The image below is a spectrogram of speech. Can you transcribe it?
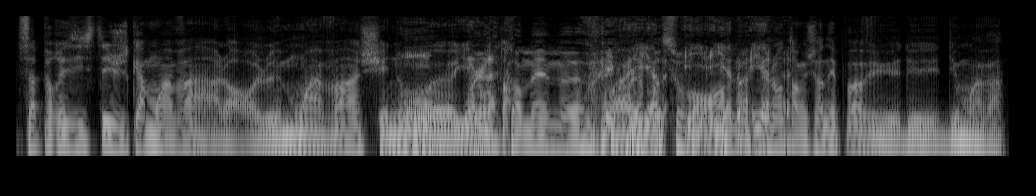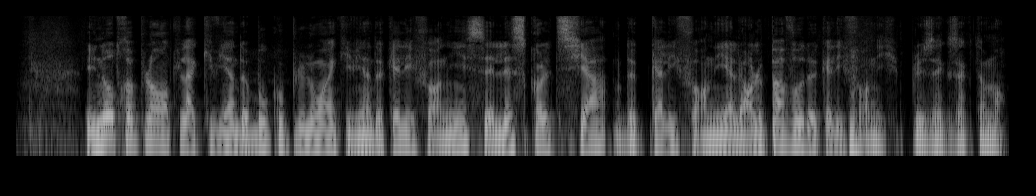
Ça peut résister jusqu'à moins 20. Alors le moins 20 chez nous, on euh, il y a on l'a quand même, euh, ouais, Ouais, il y a- pas souvent. il y a- hein. il y a longtemps que j'en ai pas vu du, du moins 20. Une autre plante là qui vient de beaucoup plus loin, qui vient de Californie, c'est l'Escoltia de Californie. Alors le pavot de Californie, plus exactement.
